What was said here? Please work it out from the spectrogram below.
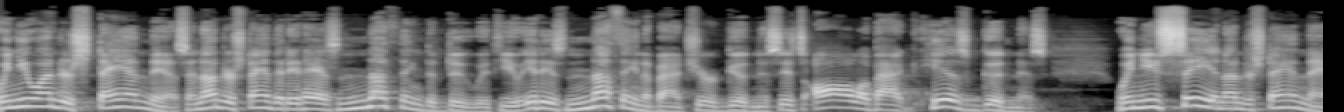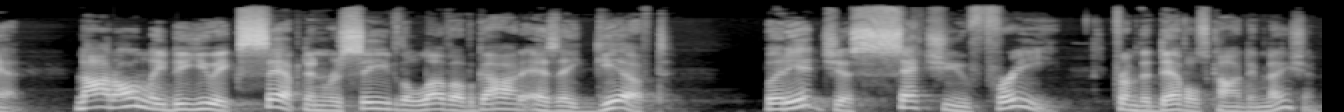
When you understand this and understand that it has nothing to do with you, it is nothing about your goodness, it's all about His goodness. When you see and understand that, not only do you accept and receive the love of God as a gift, but it just sets you free from the devil's condemnation.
